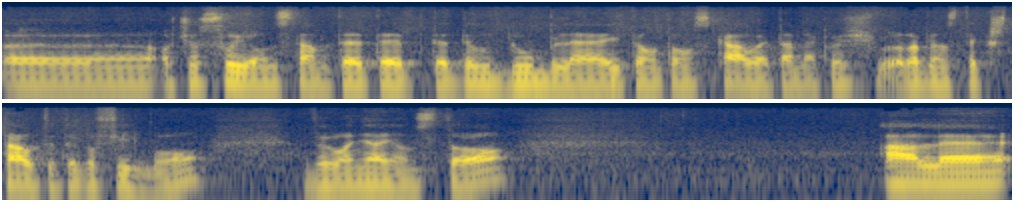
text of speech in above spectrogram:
e, ociosując tam te, te, te du- duble i tą, tą skałę, tam jakoś robiąc te kształty tego filmu, wyłaniając to. Ale e,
